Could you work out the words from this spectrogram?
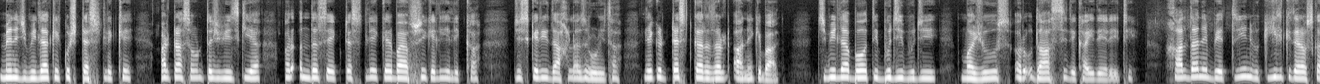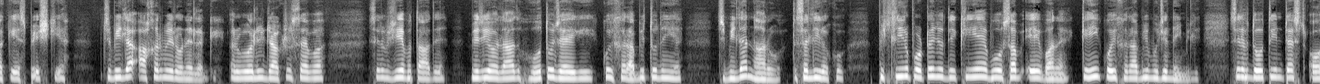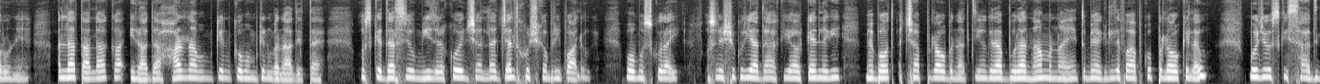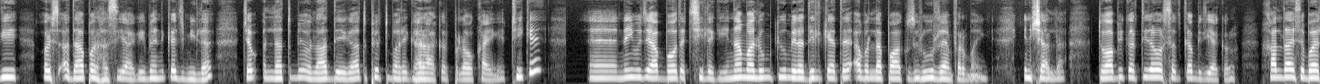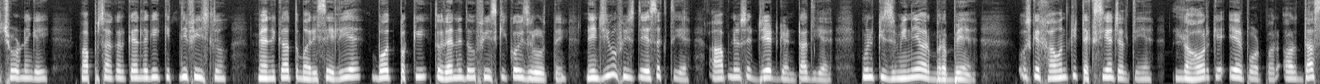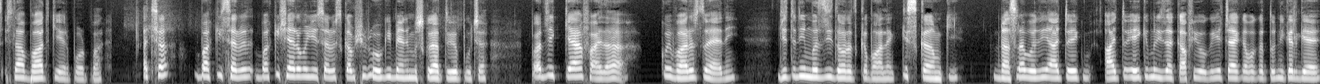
میں نے جمیلہ کے کچھ ٹیسٹ لکھے الٹرا ساؤنڈ تجویز کیا اور اندر سے ایک ٹیسٹ لے کر بایوپسی کے لیے لکھا، جس کے لیے داخلہ ضروری تھا، لیکن ٹیسٹ کا رزلٹ آنے کے بعد۔ جمیلہ بہت ہی بجھی بجھی مایوس اور اداس سی دکھائی دے رہی تھی۔ خالدہ نے بہترین وکیل کی طرح اس کا کیس پیش کیا۔ جمیلہ آخر میں رونے لگ گئی اور وہ علی ڈاکٹر صاحبہ صرف یہ بتا دیں میری اولاد ہو تو جائے گی، کوئی خرابی تو نہیں ہے۔ جمیلہ نہ رو، تسلی رکھو۔ پچھلی رپورٹیں جو دیکھی ہیں، وہ سب اے ون ہے کہیں کوئی خرابی مجھے نہیں ملی۔ صرف دو تین ٹیسٹ اور ہونے ہیں۔ اللہ تعالیٰ کا ارادہ ہر ناممکن کو ممکن بنا دیتا ہے۔ اس کے در سے امید رکھو، انشاءاللہ جلد خوشخبری پالو گے۔ وہ مسکرائی۔ اس نے شکریہ ادا کیا اور کہنے لگی، میں بہت اچھا پلاؤ بناتی ہوں، اگر آپ برا نہ منائیں تو میں اگلی دفعہ آپ کو پلاؤ کھلاؤں۔ مجھے اس کی سادگی اور اس ادا پر ہنسی آ گئی۔ میں نے کہا، جمیلہ، جب اللہ تمہیں اولاد دے گا تو پھر تمہارے گھر آ کر پلاؤ کھائیں گے۔ ٹھیک ہے؟ نہیں، مجھے آپ بہت اچھی لگی۔ نہ معلوم کیوں میرا دل کہتا ہے، اب اللہ پاک ضرور رحم فرمائیں گے۔ انشاءاللہ، دعا بھی کرتی رہو اور صدقہ بھی دیا کرو۔ خالدہ اسے باہر چھوڑنے گئی۔ واپس آ کر کہنے لگی، کتنی فیس لوں؟ میں نے کہا، تمہاری سہیلی ہے، بہت پکی، تو رہنے دو، فیس کی کوئی ضرورت نہیں۔ نہیں جی وہ فیس دے سکتی ہے۔ آپ نے اسے ڈیڑھ گھنٹہ دیا ہے۔ ان کی زمینیں اور مربے ہیں۔ اس کے خاون کی ٹیکسیاں چلتی ہیں لاہور کے ایئرپورٹ پر اور دس اسلام آباد کے ایئرپورٹ پر۔ اچھا باقی سروس، باقی شہروں میں یہ سروس کب شروع ہوگی؟ میں نے مسکراتے ہوئے پوچھا۔ پر جی کیا فائدہ؟ کوئی وارث تو ہے نہیں۔ جتنی مرضی دولت کما لیں کس کام کی؟ ناصرہ بولی آج تو ایک، آج تو ایک ہی مریضہ کافی ہو گئی ہے، چائے کا وقت تو نکل گیا ہے۔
